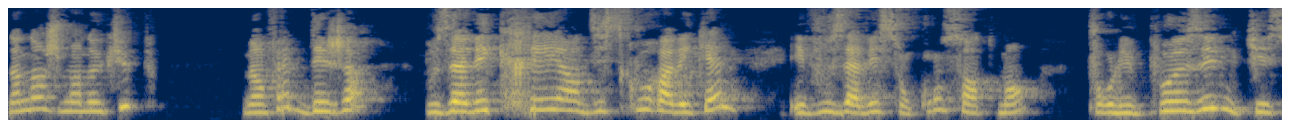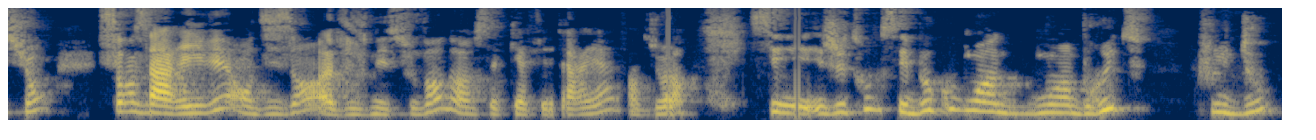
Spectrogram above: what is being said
non, non, je m'en occupe. Mais en fait, déjà, vous avez créé un discours avec elle et vous avez son consentement pour lui poser une question sans arriver en disant ah, vous venez souvent dans cette cafétéria? C'est je trouve c'est beaucoup moins moins brut plus doux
